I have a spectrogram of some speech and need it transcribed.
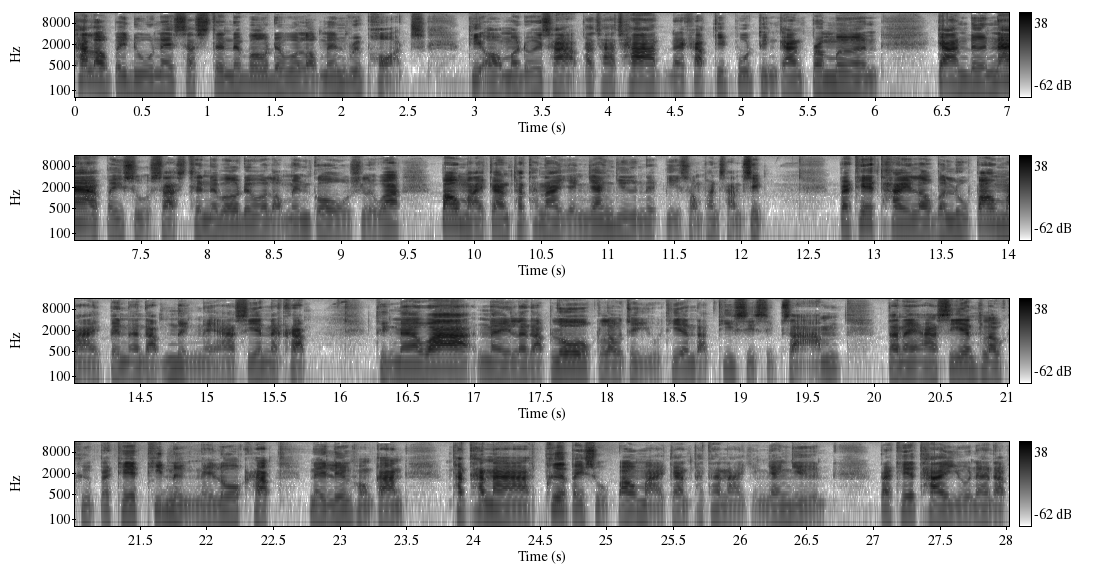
ถ้าเราไปดูใน Sustainable Development Report ที่ออกมาโดยสหประชาชาตินะครับ ที่พูดถึงการประเมิน การเดินหน้าไปสู่ Sustainable Development Goals หรือว่าเป้าหมายการพัฒนาอย่างยั่งยืนในปี 2030 ประเทศไทยเราบรรลุเป้าหมายเป็นอันดับหนึ่งในอาเซียนนะครับ ถึงแม้ว่าในระดับโลกเราจะอยู่ที่อันดับที่ 43 แต่ในอาเซียนเราคือประเทศที่ 1 ในโลกครับ ในเรื่องของการพัฒนาเพื่อไปสู่เป้าหมายการพัฒนาอย่างยั่งยืน ประเทศไทยอยู่ในอันดับ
